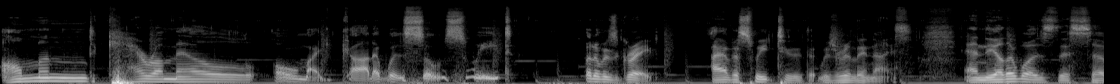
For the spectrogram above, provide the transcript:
almond caramel. Oh my god, it was so sweet, but it was great. I have a sweet tooth that was really nice, and the other was this uh,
